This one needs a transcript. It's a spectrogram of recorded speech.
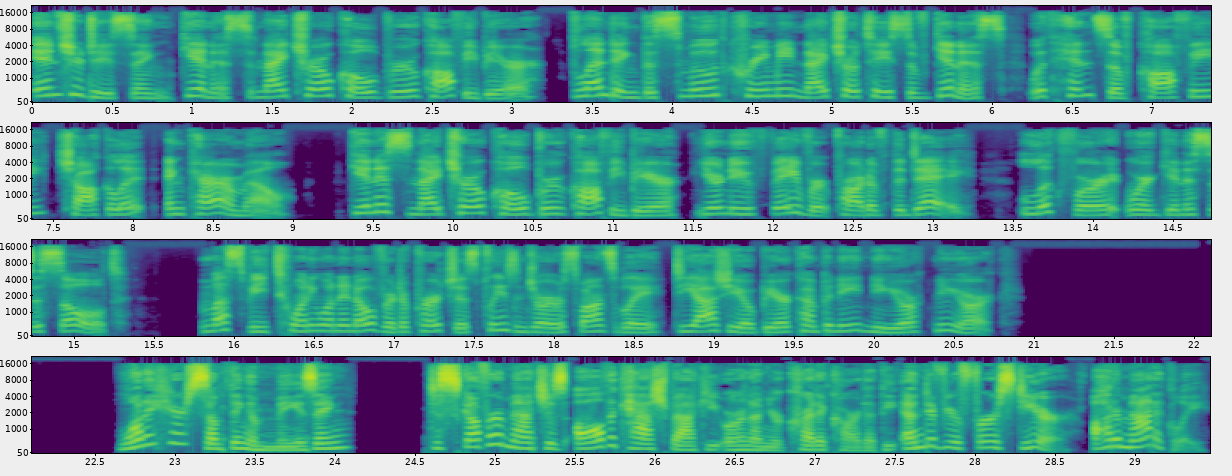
Introducing Guinness Nitro Cold Brew Coffee Beer, blending the smooth, creamy nitro taste of Guinness with hints of coffee, chocolate, and caramel. Guinness Nitro Cold Brew Coffee Beer, your new favorite part of the day. Look for it where Guinness is sold. Must be 21 and over to purchase. Please enjoy responsibly. Diageo Beer Company, New York, New York. Want to hear something amazing? Discover matches all the cash back you earn on your credit card at the end of your first year automatically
